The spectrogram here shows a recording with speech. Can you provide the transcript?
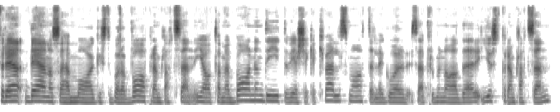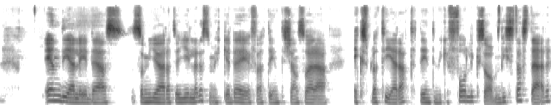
För det, det är något så här magiskt att bara vara på den platsen. Jag tar med barnen dit och vi käkar kvällsmat eller går så promenader just på den platsen. En del i det som gör att jag gillar det så mycket det är för att det inte känns så här exploaterat. Det är inte mycket folk som vistas där.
